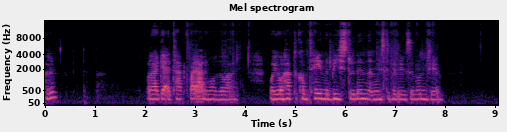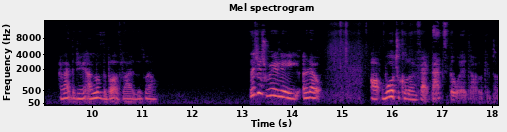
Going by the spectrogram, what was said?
Pardon? But I get attacked by animals alive. Well, you'll have to contain the beast within them, Mr. Producer, wouldn't you? I like the dream. I love the butterflies as well. They're just really, I don't know, art, watercolour effect. That's the word I was looking for.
